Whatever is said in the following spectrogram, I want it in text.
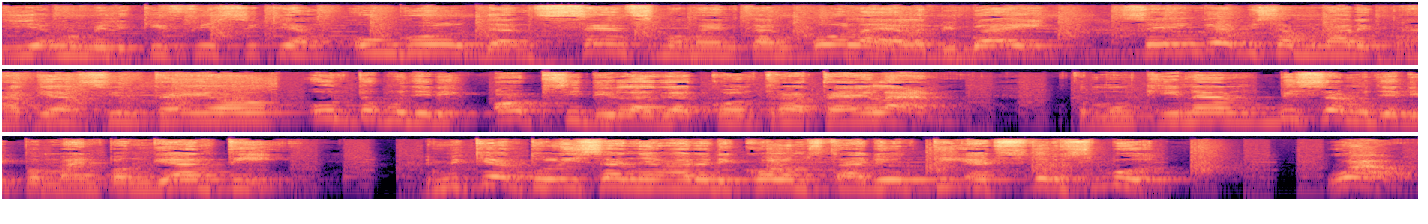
ia memiliki fisik yang unggul dan sense memainkan bola yang lebih baik, sehingga bisa menarik perhatian Sinteyong untuk menjadi opsi di laga kontra Thailand. Kemungkinan bisa menjadi pemain pengganti. Demikian tulisan yang ada di kolom stadion TH tersebut. Well,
